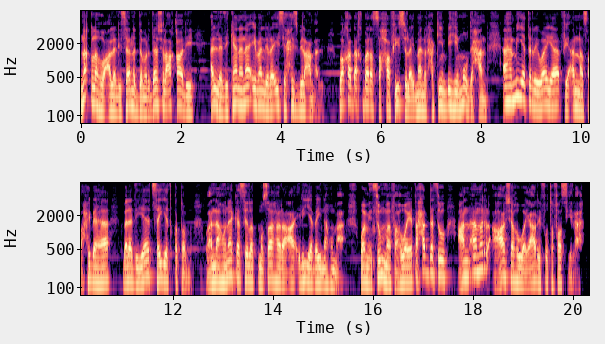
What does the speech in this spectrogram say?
نقله على لسان الدمرداش العقالي الذي كان نائبا لرئيس حزب العمل. وقد أخبر الصحفي سليمان الحكيم به موضحا أهمية الرواية في أن صاحبها بلديات سيد قطب وأن هناك صلة مصاهرة عائلية بينهما. ومن ثم فهو يتحدث عن أمر عاشه ويعرف تفاصيله.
